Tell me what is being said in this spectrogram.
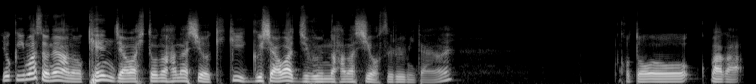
よく言いますよね。あの、賢者は人の話を聞き、愚者は自分の話をするみたいなね、言葉が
